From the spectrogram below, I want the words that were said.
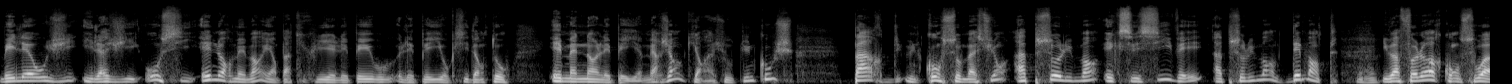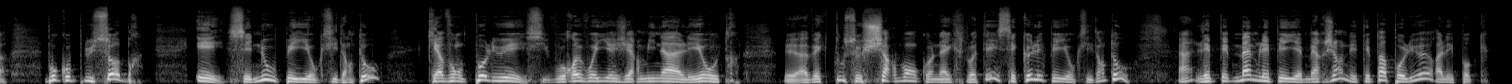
mais il agit, il agit aussi énormément, et en particulier les pays, les pays occidentaux et maintenant les pays émergents, qui en rajoutent une couche, par une consommation absolument excessive et absolument démente. Il va falloir qu'on soit beaucoup plus sobre. Et c'est nous, pays occidentaux, qui avons pollué, si vous revoyez Germinal et autres, euh, avec tout ce charbon qu'on a exploité, c'est que les pays occidentaux. Hein. Les même les pays émergents n'étaient pas pollueurs à l'époque.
